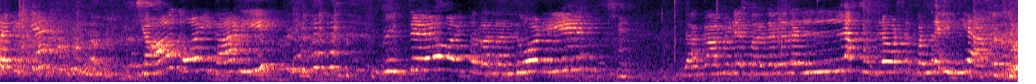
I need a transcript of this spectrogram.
ಅದಕ್ಕೆ ಯಾವ್ದೋ ಈ ಗಾಡಿ ಬಿದ್ದೇ ಹೋಯ್ತಲ್ಲ ನಾನು ನೋಡಿ ಲಗ ಮಿಡೆ ಬರ್ಗದಲ್ಲೆಲ್ಲ ಕುದುರೆ ಓಡ್ಸಕ್ ಬಂದ್ರೆ ಹಿಂಗೆ ಆಗೋದು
